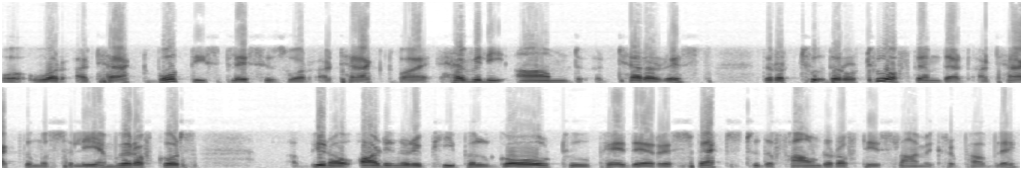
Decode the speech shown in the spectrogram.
w- were attacked. Both these places were attacked by heavily armed terrorists. There are two. There were two of them that attacked the mausoleum, where, of course, you know, ordinary people go to pay their respects to the founder of the Islamic Republic,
